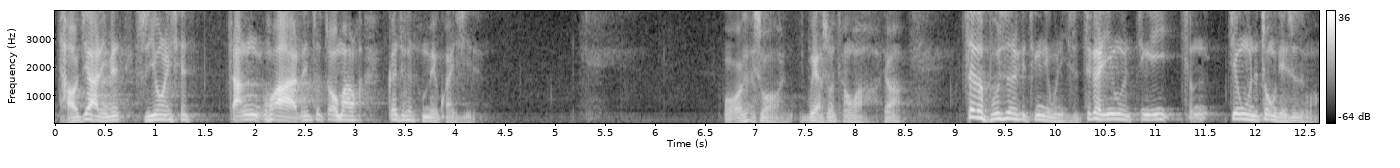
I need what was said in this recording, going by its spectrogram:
吵架里面使用一些脏话、那些咒骂话，跟这个都没有关系的。我在说，不要说脏话，是吧？这个不是那个经济问题，是这个因为经经经文的重点是什么？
